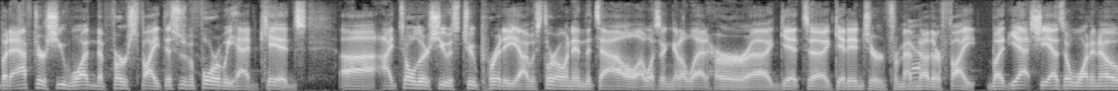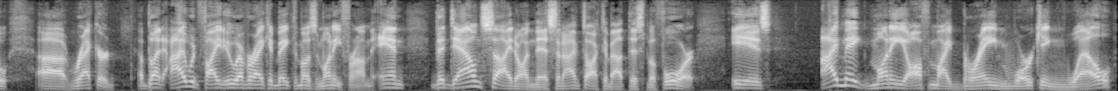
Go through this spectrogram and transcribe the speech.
But after she won the first fight, this was before we had kids. Uh, I told her she was too pretty. I was throwing in the towel. I wasn't going to let her uh, get uh, get injured from yeah. another fight. But yeah, she has a one and zero oh, uh, record. But I would fight whoever I could make the most money from. And the downside on this, and I've talked about this before, is I make money off my brain working well.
